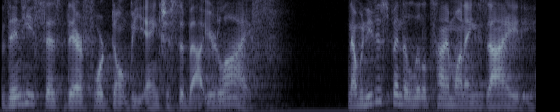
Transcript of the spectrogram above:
Then he says, therefore, don't be anxious about your life. Now, we need to spend a little time on anxiety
